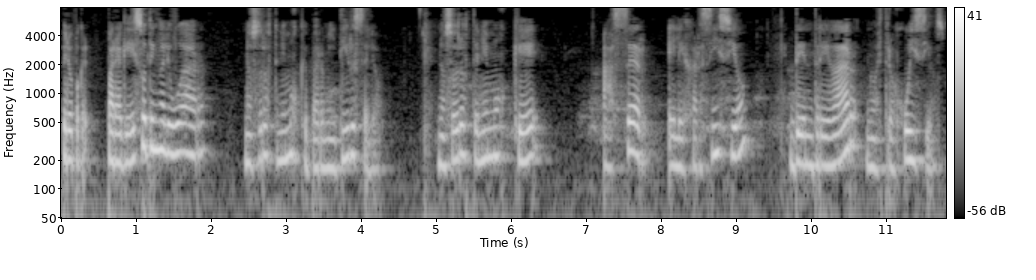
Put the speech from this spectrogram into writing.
Pero para que eso tenga lugar, nosotros tenemos que permitírselo. Nosotros tenemos que hacer el ejercicio de entregar nuestros juicios,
